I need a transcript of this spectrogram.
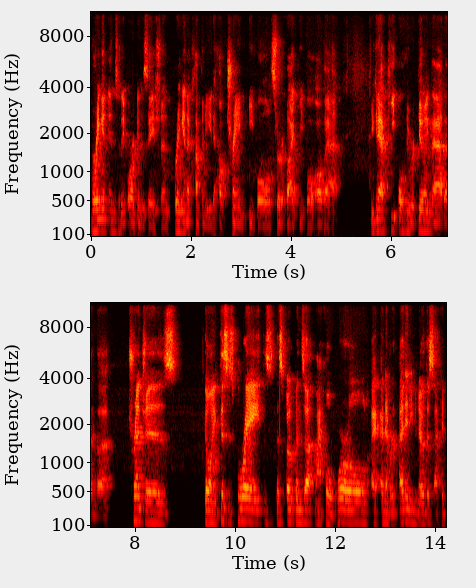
bring it into the organization, bring in a company to help train people, certify people, all that. You can have people who are doing that in the trenches, going, "This is great. This this opens up my whole world. I, I never, I didn't even know this. I could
